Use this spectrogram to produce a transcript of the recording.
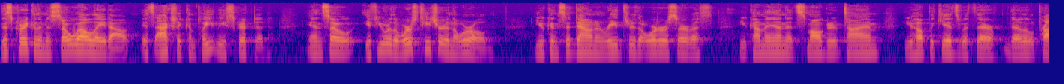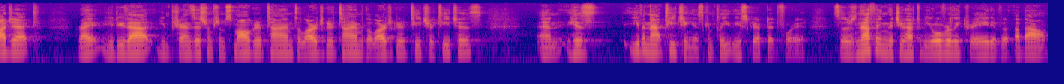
This curriculum is so well laid out, it's actually completely scripted. And so, if you were the worst teacher in the world, you can sit down and read through the order of service. You come in, it's small group time. You help the kids with their, their little project, right? You do that. You transition from small group time to large group time with a large group teacher teaches. And his, even that teaching is completely scripted for you. So there's nothing that you have to be overly creative about.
